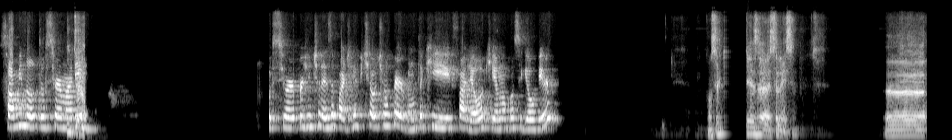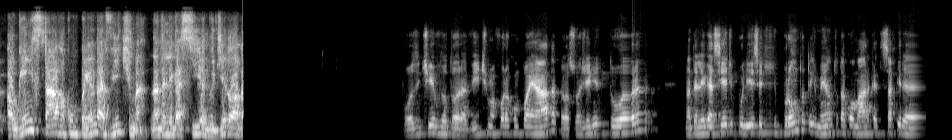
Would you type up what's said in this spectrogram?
Só um minuto, senhor Marinho. Então... O senhor, por gentileza, pode repetir a última pergunta que falhou aqui, eu não consegui ouvir? Com certeza, excelência. Uh, alguém estava acompanhando a vítima na delegacia no dia do Positivo, doutor. A vítima foi acompanhada pela sua genitora na Delegacia de Polícia de Pronto Atendimento da comarca de Sapiranga.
